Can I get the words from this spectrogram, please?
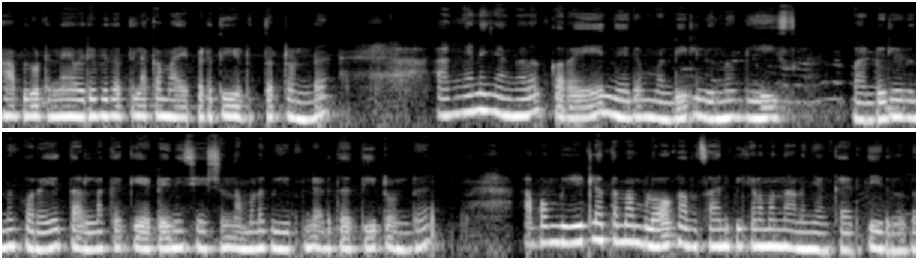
ഹാബിക്കുട്ടനെ ഒരു വിധത്തിലൊക്കെ മയപ്പെടുത്തി എടുത്തിട്ടുണ്ട്. അങ്ങനെ ഞങ്ങൾ കുറേ നേരം വണ്ടിയിലിരുന്നു ഗേസ് വണ്ടിയിലിരുന്ന് കുറേ തള്ളൊക്കെ കേട്ടതിന് ശേഷം നമ്മൾ വീട്ടിന്റെ അടുത്ത് എത്തിയിട്ടുണ്ട്. അപ്പം വീട്ടിലെത്തുമ്പം ബ്ലോഗ് അവസാനിപ്പിക്കണമെന്നാണ് ഞാൻ കരുതിയിരുന്നത്.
